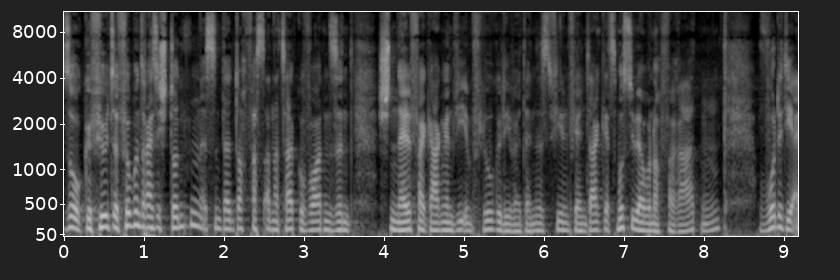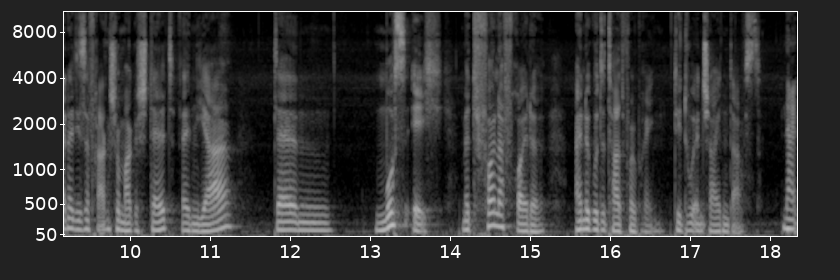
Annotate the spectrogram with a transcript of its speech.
So, gefühlte 35 Stunden, es sind dann doch fast anderthalb geworden, sind schnell vergangen wie im Fluge, lieber Dennis. Vielen, vielen Dank. Jetzt musst du mir aber noch verraten, wurde dir einer dieser Fragen schon mal gestellt? Wenn ja, dann muss ich mit voller Freude eine gute Tat vollbringen, die du entscheiden darfst. Nein,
